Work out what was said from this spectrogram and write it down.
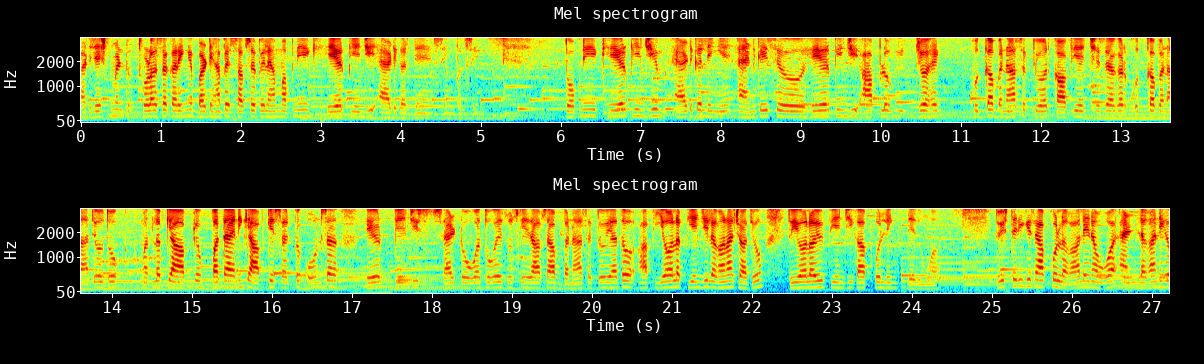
एडजस्टमेंट थोड़ा सा करेंगे बट यहाँ पे सबसे पहले हम अपनी एक हेयर पीएनजी ऐड करते हैं सिंपल सी। तो अपनी एक हेयर पीएनजी हम ऐड कर लेंगे एंड गैस हेयर पीएनजी आप लोग जो है खुद का बना सकते हो और काफ़ी अच्छे से अगर खुद का बनाते हो तो मतलब कि आपके, पता है नहीं कि आपके सर पे कौन सा हेयर पीएनजी सेट होगा तो गई उसके हिसाब से आप बना सकते हो। या तो आप ये वाला पीएनजी लगाना चाहते हो तो ये वाला भी पीएनजी का आपको लिंक दे दूँगा। तो इस तरीके से आपको लगा लेना होगा। एंड लगाने का,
